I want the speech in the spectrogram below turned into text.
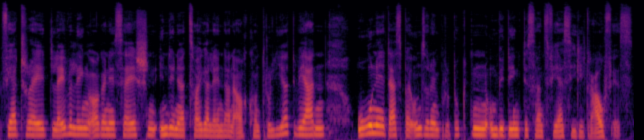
Fairtrade Labeling Organization in den Erzeugerländern auch kontrolliert werden, ohne dass bei unseren Produkten unbedingt das Transfersiegel drauf ist.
